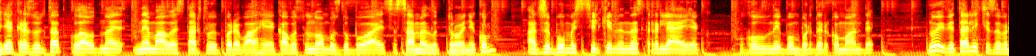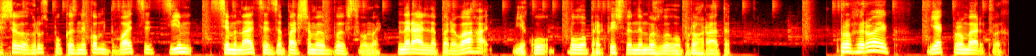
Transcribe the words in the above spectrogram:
Як результат, Cloud9 не мали стартової переваги, яка в основному здобувається саме електроніком, адже Бумис стільки не настріляє, як головний бомбардир команди. Ну і Віталіті завершили гру з показником 27-17 за першими вбивствами. Нереальна перевага, яку було практично неможливо програти. Про героїк, як про мертвих.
